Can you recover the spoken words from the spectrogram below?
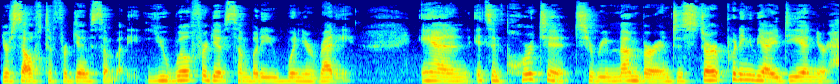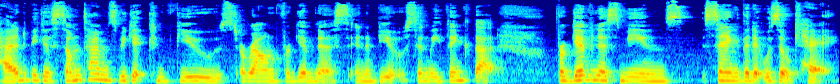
yourself to forgive somebody. You will forgive somebody when you're ready. And it's important to remember and to start putting the idea in your head because sometimes we get confused around forgiveness and abuse. And we think that forgiveness means saying that it was okay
